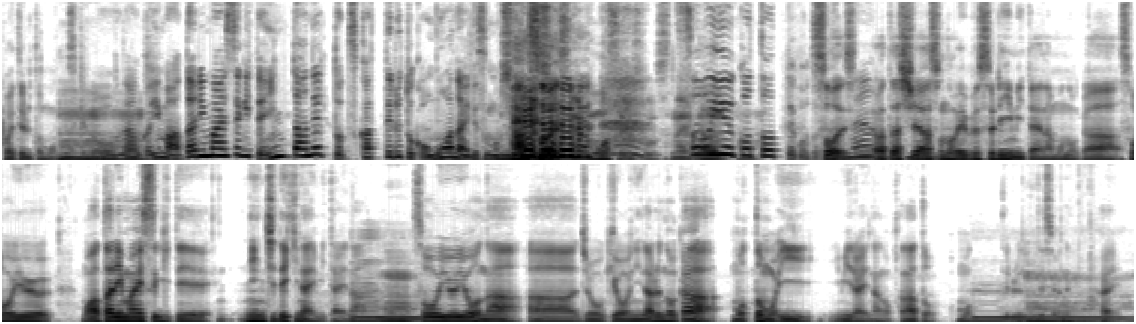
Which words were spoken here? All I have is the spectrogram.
超えてると思うんですけど、うん、なんか今当たり前すぎてインターネット使ってるとか思わないですもんね。そうですね。そういうことってことですね。そうですね。私はその Web3 みたいなものがそういうもう当たり前すぎて認知できないみたいな、うん、そういうようなあ状況になるのが最もいい未来なのかなと思ってるんですよね。はい。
